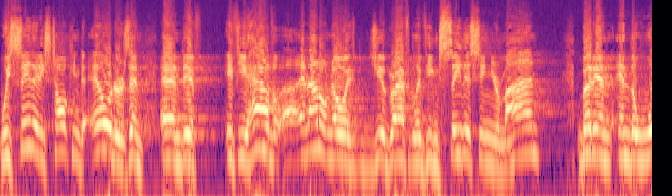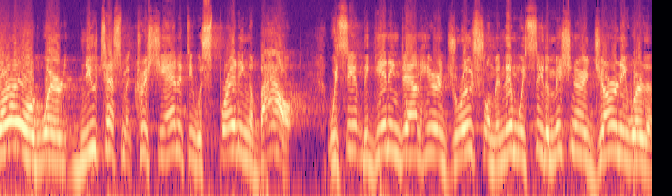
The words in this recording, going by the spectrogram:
we see that he's talking to elders. And, and if, if you have, uh, and I don't know if geographically if you can see this in your mind, but in, in the world where New Testament Christianity was spreading about, we see it beginning down here in Jerusalem, and then we see the missionary journey where the,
